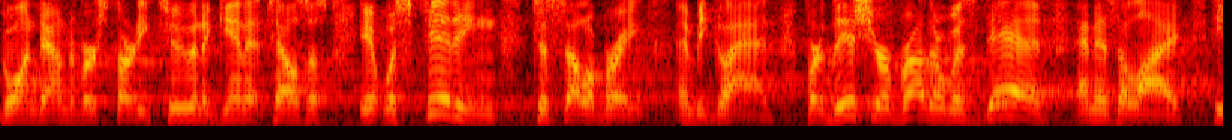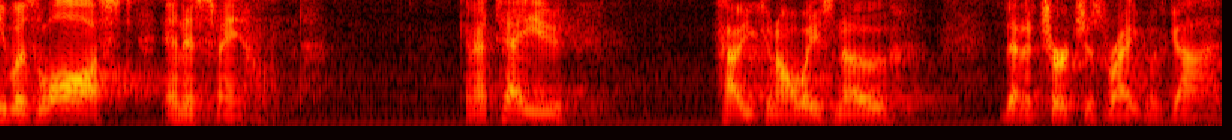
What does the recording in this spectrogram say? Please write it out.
Go on down to verse 32, and again it tells us it was fitting to celebrate and be glad. For this your brother was dead and is alive, he was lost and is found. Can I tell you? How you can always know that a church is right with God.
